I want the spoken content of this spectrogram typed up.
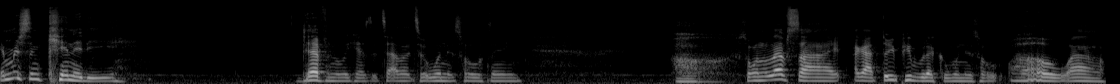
Emerson Kennedy definitely has the talent to win this whole thing. Oh. So on the left side, I got three people that could win this whole. Oh wow,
